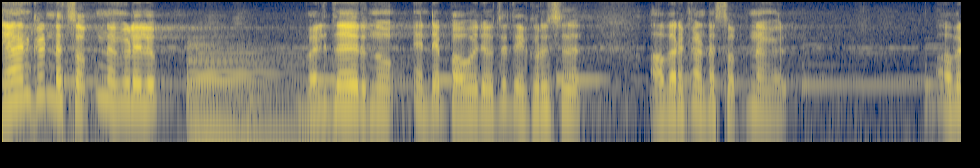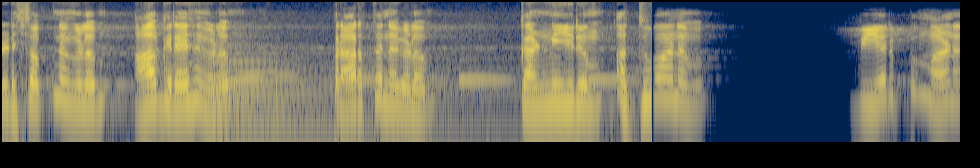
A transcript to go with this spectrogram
ഞാൻ കണ്ട സ്വപ്നങ്ങളിലും വലുതായിരുന്നു എന്റെ പൗരത്വത്തെക്കുറിച്ച് അവർ കണ്ട സ്വപ്നങ്ങൾ. അവരുടെ സ്വപ്നങ്ങളും ആഗ്രഹങ്ങളും പ്രാർത്ഥനകളും കണ്ണീരും അധ്വാനവും വിയർപ്പുമാണ്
